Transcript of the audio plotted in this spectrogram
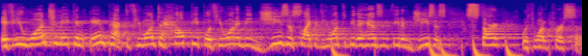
If you want to make an impact, if you want to help people, if you want to be Jesus like, if you want to be the hands and feet of Jesus, start with one person.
